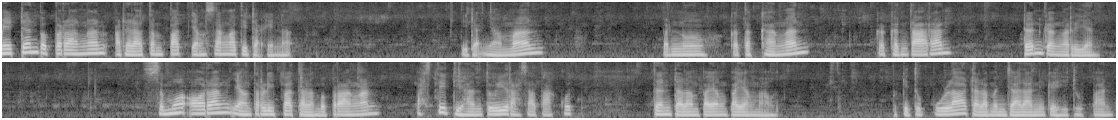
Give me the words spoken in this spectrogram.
Medan peperangan adalah tempat yang sangat tidak enak. Tidak nyaman, penuh ketegangan, kegentaran, dan kengerian. Semua orang yang terlibat dalam peperangan pasti dihantui rasa takut dan dalam bayang-bayang maut. Begitu pula dalam menjalani kehidupan.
